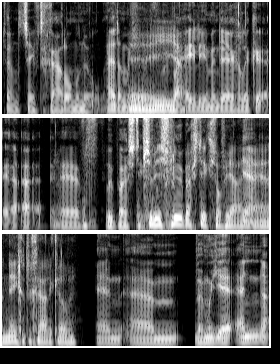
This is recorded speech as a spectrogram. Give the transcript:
270 graden onder nul. Hè? Dan moet je vloeibaar ja. helium en dergelijke eh, eh, vloeibaar op stikstof. minst vloeibaar stikstof, ja, Ja. ja. ja, 90 graden Kelvin. En, ehm, dan moet je, en nou,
